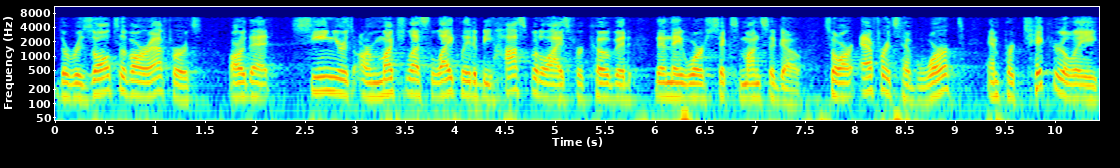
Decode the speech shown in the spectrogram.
The results of our efforts are that seniors are much less likely to be hospitalized for COVID than they were six months ago. So our efforts have worked, and particularly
